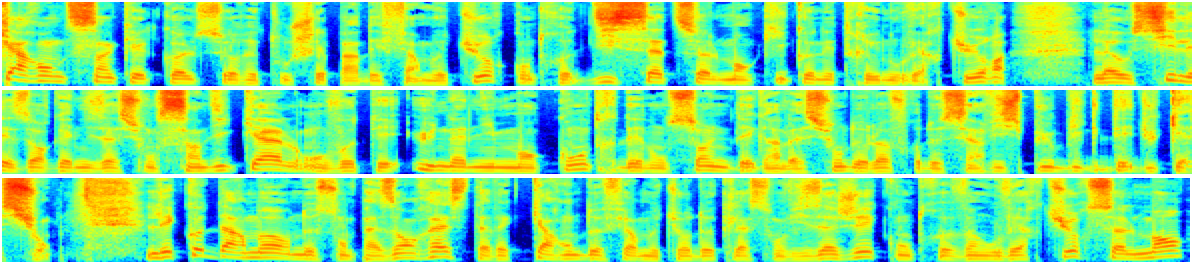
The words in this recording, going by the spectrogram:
45 écoles seraient touchées par des fermetures contre 10 17 seulement qui connaîtraient une ouverture. Là aussi, les organisations syndicales ont voté unanimement contre, dénonçant une dégradation de l'offre de services publics d'éducation. Les Côtes d'Armor ne sont pas en reste, avec 42 fermetures de classes envisagées contre 20 ouvertures seulement.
